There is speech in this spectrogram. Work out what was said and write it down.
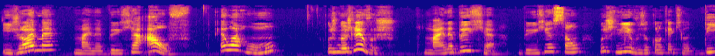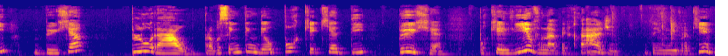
Ich räume meine Bücher auf. Eu arrumo os meus livros. Meine Bücher. Bücher são os livros. Eu coloquei aqui, ó, die Bücher, plural, para você entender o porquê que é die Bücher. Porque livro, na verdade, eu tenho um livro aqui,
